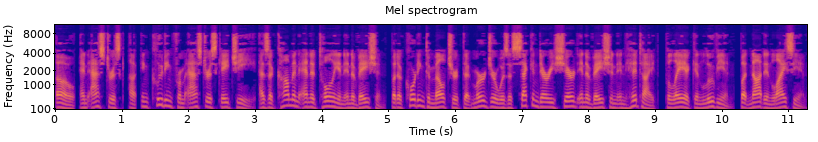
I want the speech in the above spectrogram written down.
o and a, including from he as a common Anatolian innovation, but according to Melchert that merger was a secondary shared innovation in Hittite, Palaic and Luwian, but not in Lycian.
